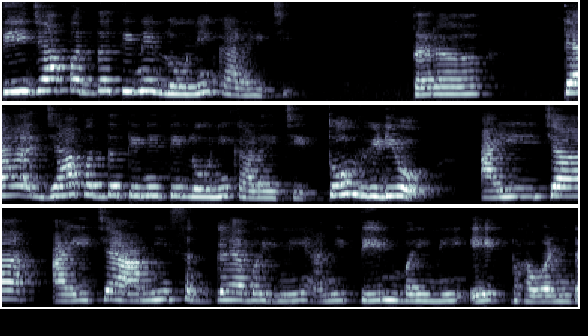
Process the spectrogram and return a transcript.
ती ज्या पद्धतीने लोणी काढायची तर त्या ज्या पद्धतीने ती लोणी काढायची तो व्हिडिओ आईच्या आईच्या आम्ही सगळ्या बहिणी आम्ही तीन बहिणी एक भावंड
